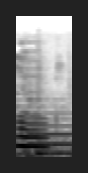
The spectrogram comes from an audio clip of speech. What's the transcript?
cloak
